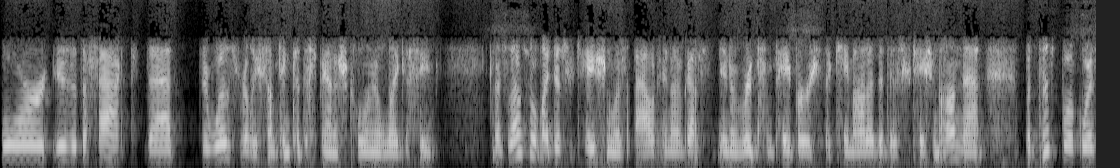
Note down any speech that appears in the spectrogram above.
or is it the fact that there was really something to the Spanish colonial legacy? And so that's what my dissertation was about, and I've got you know written some papers that came out of the dissertation on that. But this book was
